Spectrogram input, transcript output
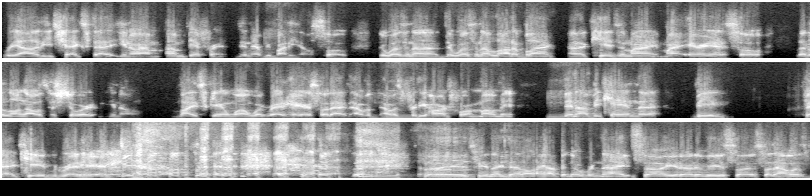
reality checks that you know I'm I'm different than everybody Mm-hmm. else. So there wasn't a there wasn't a lot of black uh, kids in my my area. So let alone I was a short, you know, light skinned one with red hair. So that that was that was Mhm. pretty hard for a moment. Then I Mhm. became the big fat kid with red hair. You know what I'm saying? so, so it seemed like that all happened overnight. So you know what I mean. So so that was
